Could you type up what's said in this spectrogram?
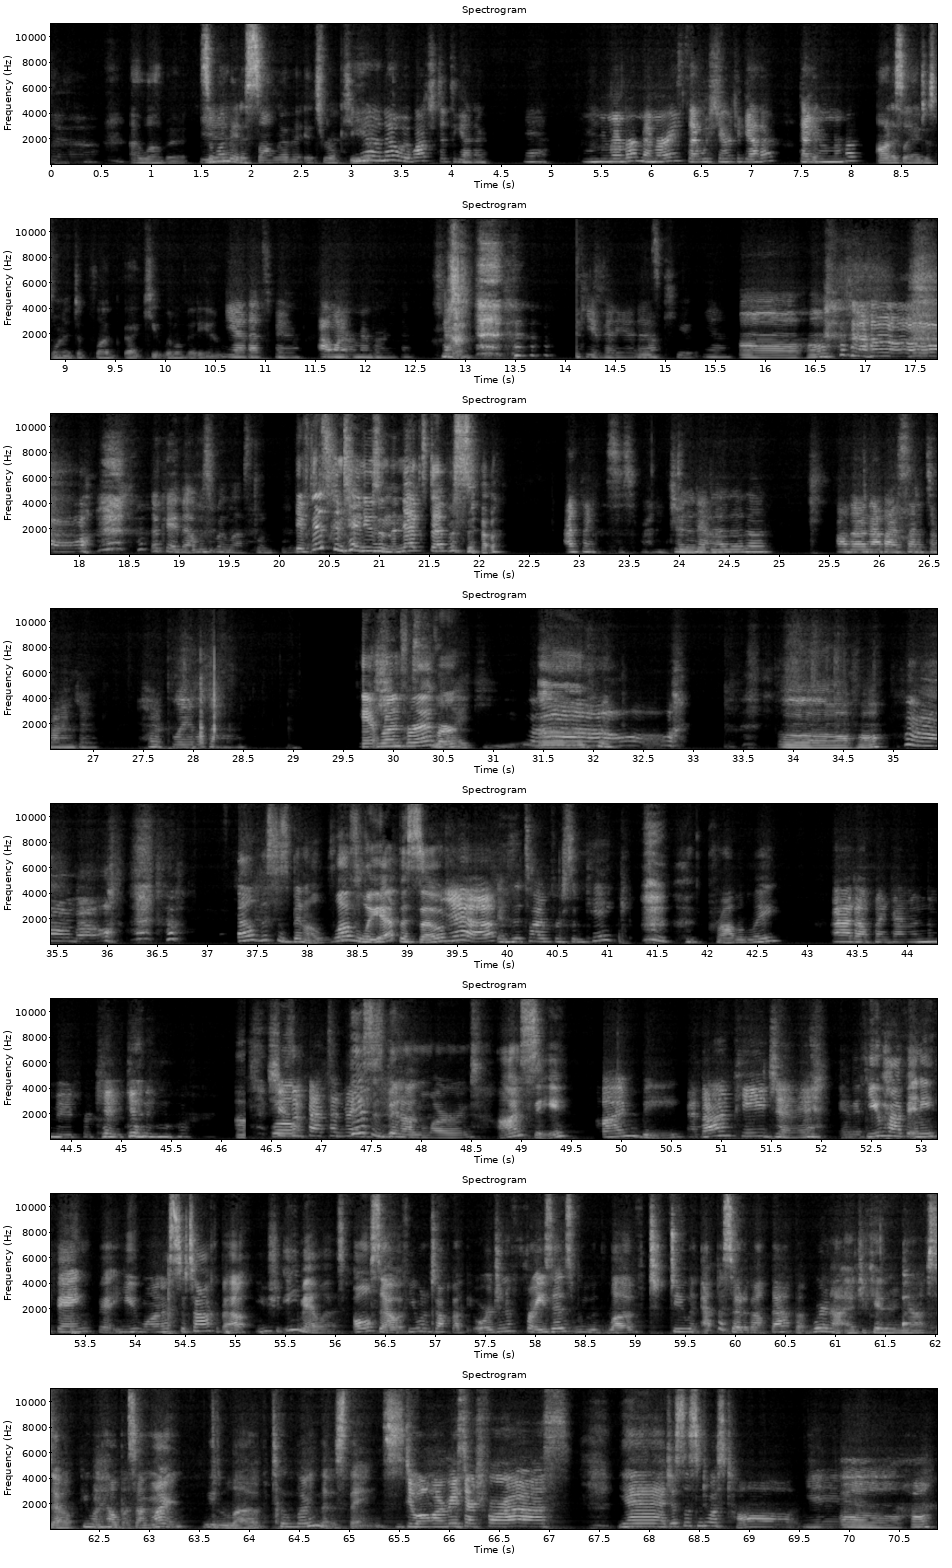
I love it. Someone Yeah. made a song of it. It's real cute. Yeah, no, we watched it together. Yeah. Remember memories that we shared together? That Yeah. you remember? Honestly, I just wanted to plug that cute little video. Yeah, that's fair. I want to remember either. Cute video It though. is cute. Yeah. Uh huh. Okay, that was my last one. For If this continues in the next episode, I think this is a running joke now. Da-da-da-da-da. Although now that I said it's a running joke, hopefully it'll die. can't run Just forever. Like you. Oh, Uh huh. Oh no. Well, this has been a lovely episode. Yeah. Is it time for some cake? Probably. I don't think I'm in the mood for cake anymore. Uh, She's well, in fact This has been unlearned. I'm C. I'm B. And I'm PJ. And if you have anything that you want us to talk about, you should email us. Also, if you want to talk about the origin of phrases, we would love to do an episode about that, but we're not educated enough. So if you want to help us unlearn, we'd love to learn those things. Do all our research for us. Yeah, just listen to us talk. Yeah. Uh huh.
